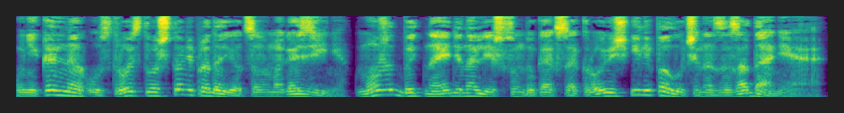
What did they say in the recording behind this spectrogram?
Уникальное устройство, что не продается в магазине, может быть найдено лишь в сундуках сокровищ или получено за задание.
